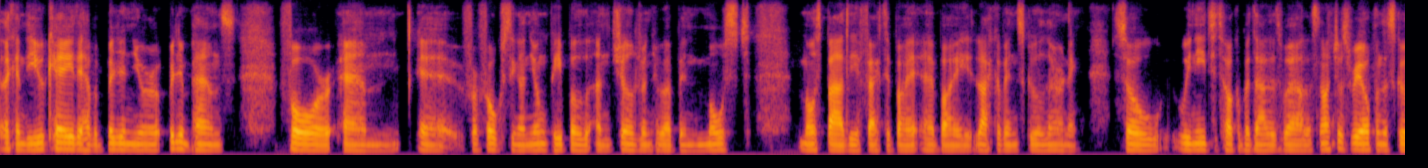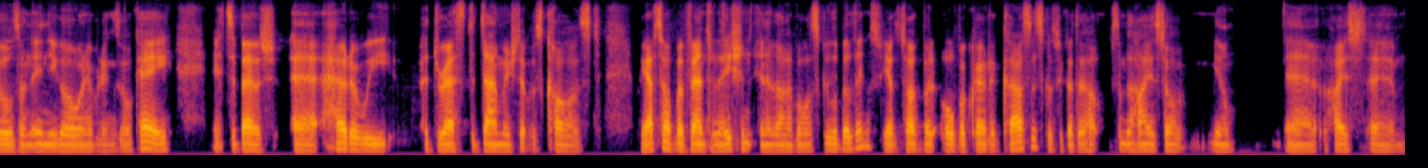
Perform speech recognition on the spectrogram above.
like in the UK they have a billion euro, billion pounds for um, uh, for focusing on young people and children who have been most most badly affected by uh, by lack of in-school learning. So we need to talk about that as well. It's not just reopen the schools and in you go and everything's okay it's about uh, how do we address the damage that was caused. We have to talk about ventilation in a lot of old school buildings. We have to talk about overcrowded classes because we've got the, some of the highest, you know, uh, highest um,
